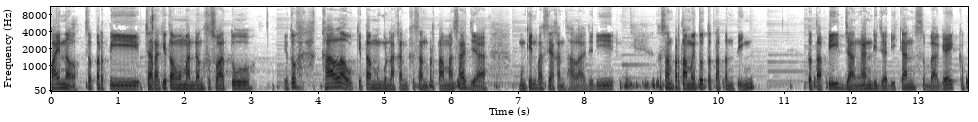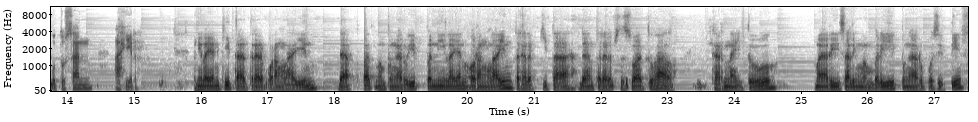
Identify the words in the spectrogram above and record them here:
final. Seperti cara kita memandang sesuatu itu kalau kita menggunakan kesan pertama saja mungkin pasti akan salah. Jadi kesan pertama itu tetap penting tetapi jangan dijadikan sebagai keputusan akhir. Penilaian kita terhadap orang lain dapat mempengaruhi penilaian orang lain terhadap kita dan terhadap sesuatu hal. Karena itu Mari saling memberi pengaruh positif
